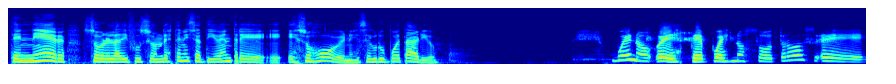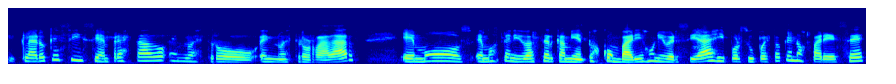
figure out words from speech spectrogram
tener sobre la difusión de esta iniciativa entre eh, esos jóvenes, ese grupo etario? Bueno, este, pues nosotros, eh, claro que sí, siempre ha estado en nuestro, en nuestro radar hemos, hemos tenido acercamientos con varias universidades y por supuesto que nos parece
